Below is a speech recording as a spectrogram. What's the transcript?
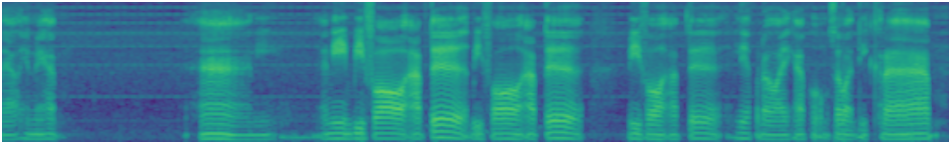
แล้วเห็นไหมครับ อ่านี่ อันนี้ before after before after before after เรียบร้อยครับผม สวัสดีครับ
